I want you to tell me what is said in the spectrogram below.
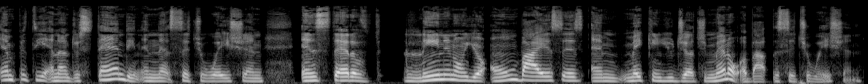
empathy and understanding in that situation instead of leaning on your own biases and making you judgmental about the situation.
